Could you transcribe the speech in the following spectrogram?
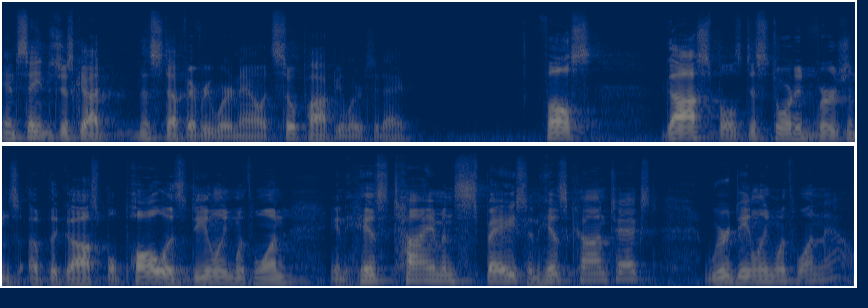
And Satan's just got this stuff everywhere now. It's so popular today. False gospels, distorted versions of the gospel. Paul is dealing with one in his time and space, in his context. We're dealing with one now.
